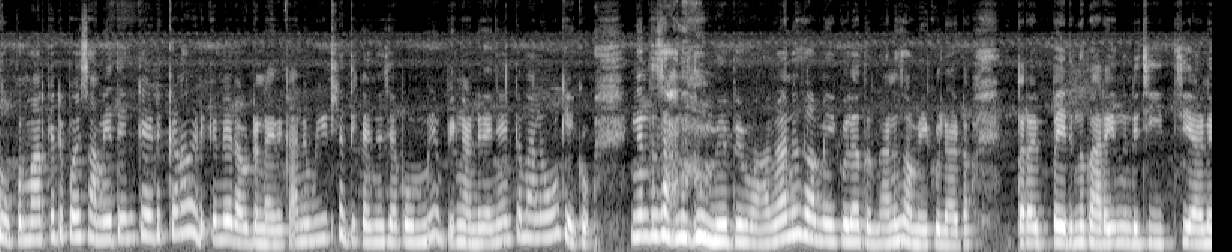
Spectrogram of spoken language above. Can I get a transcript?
സൂപ്പർ മാർക്കറ്റിൽ പോയ സമയത്ത് എനിക്ക് എടുക്കണോ എടുക്കേണ്ട ഡൗട്ട് ഉണ്ടായിരുന്നു. കാരണം വീട്ടിലെത്തി കഴിഞ്ഞാൽ ചിലപ്പോൾ ഉമ്മയും ഉപ്പയും കണ്ടു കഴിഞ്ഞാൽ എനിക്ക് നല്ലോണം കേൾക്കും ഇങ്ങനത്തെ സാധനം ഉമ്മയും ഉപ്പയും വാങ്ങാനും സമയക്കില്ല തിന്നാനും സമയക്കില്ല കേട്ടോ. ഇത്ര ഇപ്പം ഇരുന്ന് പറയുന്നുണ്ട് ചീച്ചിയാണ്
